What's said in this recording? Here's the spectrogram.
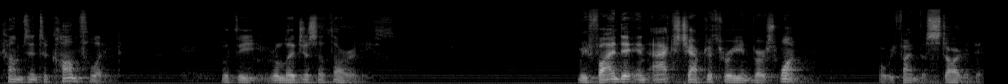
comes into conflict with the religious authorities. We find it in Acts chapter 3 and verse 1, where we find the start of it.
